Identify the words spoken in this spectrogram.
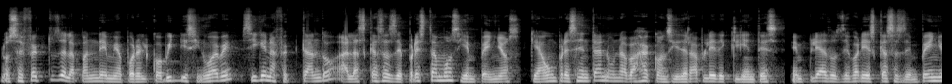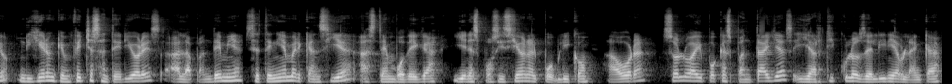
Los efectos de la pandemia por el COVID-19 siguen afectando a las casas de préstamos y empeños, que aún presentan una baja considerable de clientes. Empleados de varias casas de empeño dijeron que en fechas anteriores a la pandemia se tenía mercancía hasta en bodega y en exposición al público. Ahora solo hay pocas pantallas y artículos de línea blanca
